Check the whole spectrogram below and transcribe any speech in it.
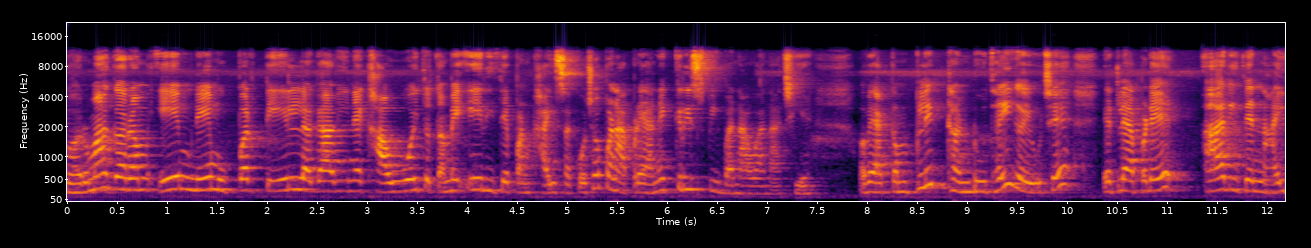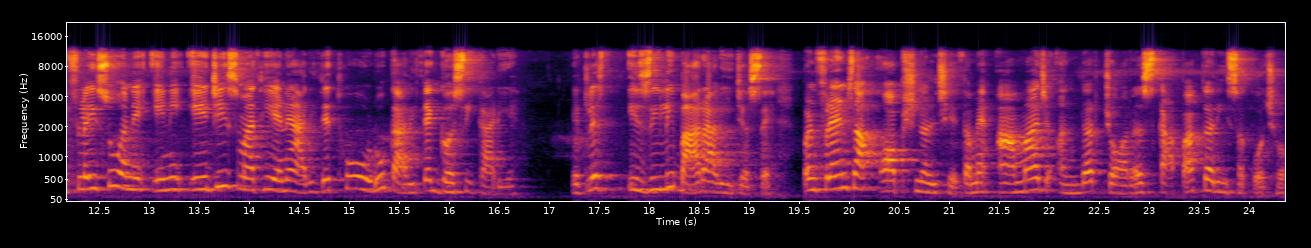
ગરમા ગરમ એમ નેમ ઉપર તેલ લગાવીને ખાવું હોય તો તમે એ રીતે પણ ખાઈ શકો છો, પણ આપણે આને ક્રિસ્પી બનાવવાના છીએ. હવે આ કમ્પ્લીટ ઠંડુ થઈ ગયું છે, એટલે આપણે આ રીતે નાઈફ લઈશું અને એની એજીસમાંથી એને આ રીતે થોડુંક આ રીતે ઘસી કાઢીએ. એટલે ઇઝીલી બહાર આવી જશે. પણ ફ્રેન્ડ્સ આ ઓપ્શનલ છે, તમે આમાં જ અંદર ચોરસ કાપા કરી શકો છો.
